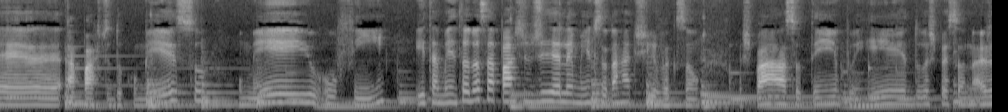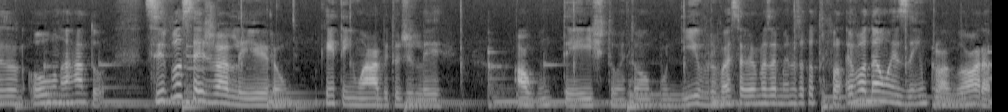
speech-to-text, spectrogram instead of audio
é, a parte do começo, o meio, o fim e também toda essa parte de elementos da narrativa, que são o espaço, o tempo, o enredo, os personagens ou o narrador. Se vocês já leram, quem tem o hábito de ler algum texto ou então algum livro, vai saber mais ou menos o que eu estou falando. Eu vou dar um exemplo agora,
